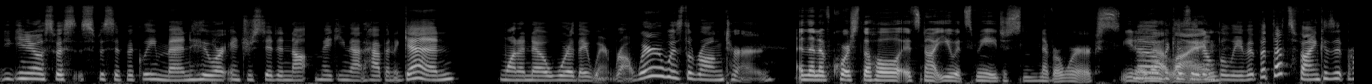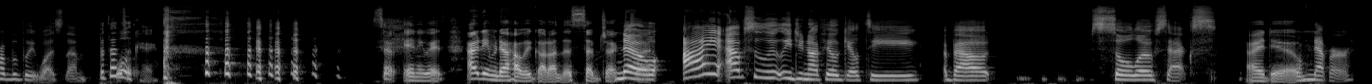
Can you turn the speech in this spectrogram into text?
you know, spe- specifically men who are interested in not making that happen again want to know where they went wrong. Where was the wrong turn? And then of course the whole it's not you it's me just never works you know no, that because line they don't believe it. But that's fine because it probably was them. But that's Well, okay. so anyways i don't even know how we got on this subject No, I absolutely do not feel guilty about solo sex. i do Never.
